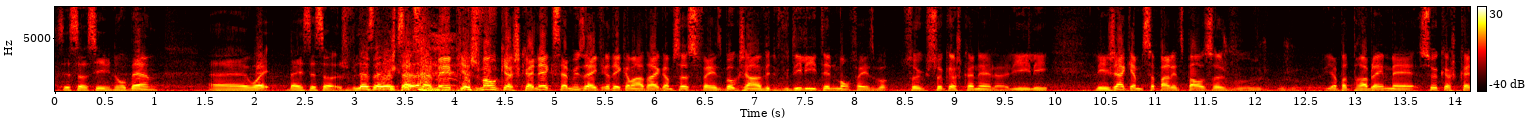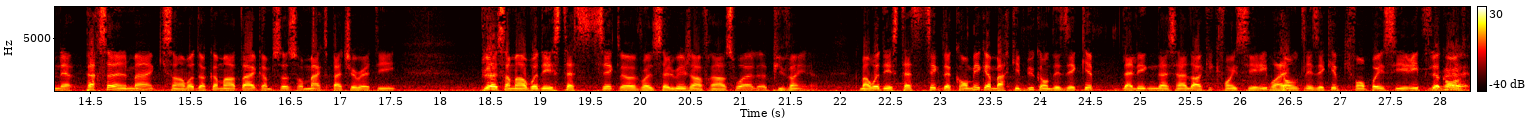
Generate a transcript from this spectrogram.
C'est ça, c'est une aubaine. Euh, ouais, ben c'est ça. Je vous laisse avec ça. puis il y a du monde que je connais qui s'amuse à écrire des commentaires comme ça sur Facebook. J'ai envie de vous déliter de mon Facebook. Ceux, ceux que je connais, là. Les, les- les gens qui aiment ça parler de sport, ça, il n'y a pas de problème. Mais ceux que je connais personnellement qui s'envoient de commentaires comme ça sur Max Pacioretty, puis là, ça m'envoie des statistiques. Là, je vais le saluer, Jean-François, puis 20. Là, qui m'envoie des statistiques de combien il a marqué de buts contre des équipes de la Ligue nationale de hockey qui font les séries, puis Ouais. contre les équipes qui font pas les séries. Puis là, qu'on- vrai,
